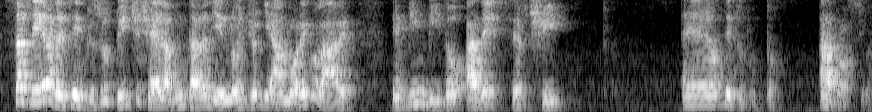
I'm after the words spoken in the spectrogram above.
Stasera, per esempio, su Twitch c'è la puntata di E noi giochiamo regolare e vi invito ad esserci. E ho detto tutto. Alla prossima.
